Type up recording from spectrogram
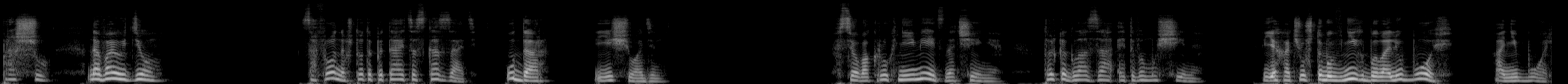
«Прошу, давай уйдем». Сафронов что-то пытается сказать. Удар. Еще один. Все вокруг не имеет значения, только глаза этого мужчины. Я хочу, чтобы в них была любовь, а не боль.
